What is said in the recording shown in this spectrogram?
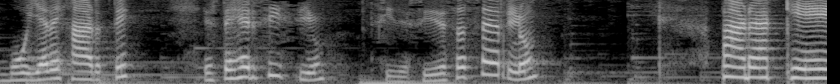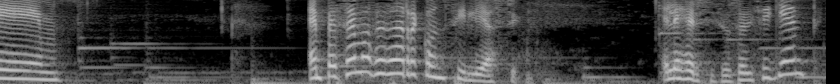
voy a dejarte este ejercicio, si decides hacerlo, para que empecemos esa reconciliación. El ejercicio es el siguiente.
